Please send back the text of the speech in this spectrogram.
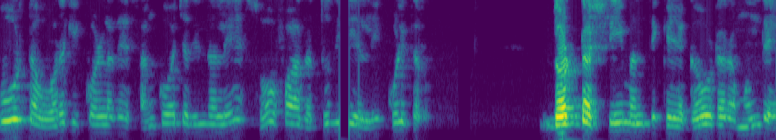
ಪೂರ್ತ ಒರಗಿಕೊಳ್ಳದೆ ಸಂಕೋಚದಿಂದಲೇ ಸೋಫಾದ ತುದಿಯಲ್ಲಿ ಕುಳಿತರು. ದೊಡ್ಡ ಶ್ರೀಮಂತಿಕೆಯ ಗೌಡರ ಮುಂದೆ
